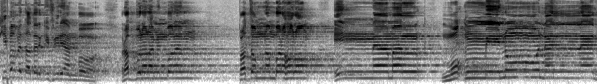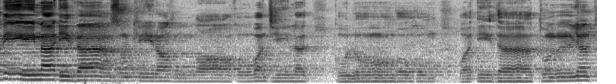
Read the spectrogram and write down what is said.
কীভাবে তাদেরকে ফিরে আনব? রব্বুল আলমিন বলেন, প্রথম নম্বর হলো, ইন্নামাল মুমিনুন আল্লাযীনা ইযা যুকিরাল্লাহু ওয়াজিলাত কুলুবুহুম ওয়া ইযা তুলিয়াত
